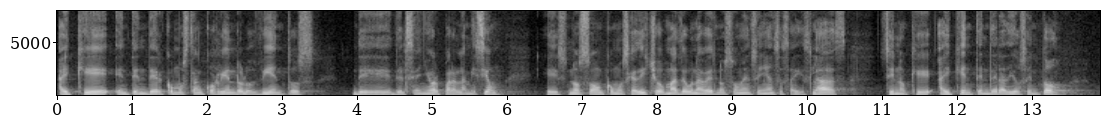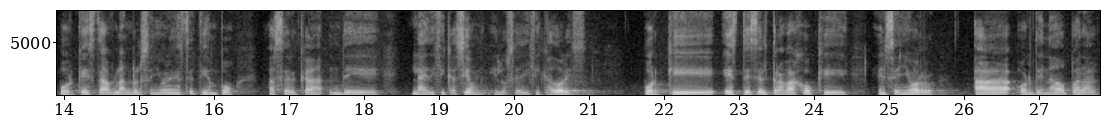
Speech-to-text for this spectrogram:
hay que entender cómo están corriendo los vientos del Señor para la misión. No son, como se ha dicho más de una vez, no son enseñanzas aisladas, sino que hay que entender a Dios en todo. ¿Por qué está hablando el Señor en este tiempo acerca de la edificación y los edificadores? Porque este es el trabajo que el Señor ha ordenado para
